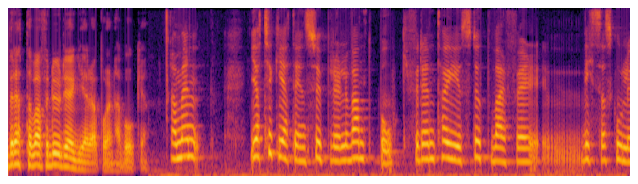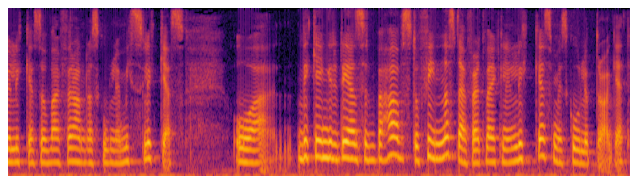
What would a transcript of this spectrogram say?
Berätta varför du reagerar på den här boken. Ja, men jag tycker att det är en superrelevant bok för den tar just upp varför vissa skolor lyckas och varför andra skolor misslyckas. Och vilka ingredienser behövs då finnas där för att verkligen lyckas med skoluppdraget?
